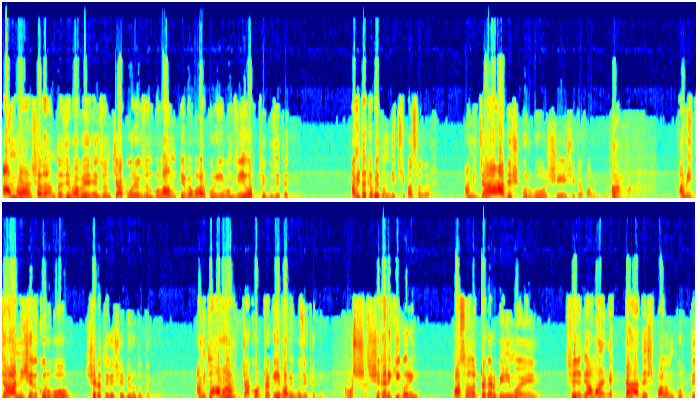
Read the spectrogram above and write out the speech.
আমরা সাধারণত যেভাবে একজন চাকর একজন গোলামকে ব্যবহার করি এবং যে অর্থে বুঝে থাকি আমি তাকে বেতন দিচ্ছি পাঁচ হাজার। আমি যা আদেশ করব সে সেটা পালন করবে। পালন করবে। আমি যা নিষেধ করব সেটা থেকে সে বিরত থাকবে। আমি তো আমার চাকরটাকে এভাবে বুঝে থাকি। অবশ্যই। সেখানে কি করি? পাঁচ হাজার টাকার বিনিময়ে সে যদি আমার একটা আদেশ পালন করতে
